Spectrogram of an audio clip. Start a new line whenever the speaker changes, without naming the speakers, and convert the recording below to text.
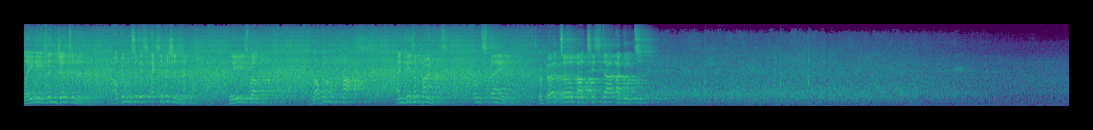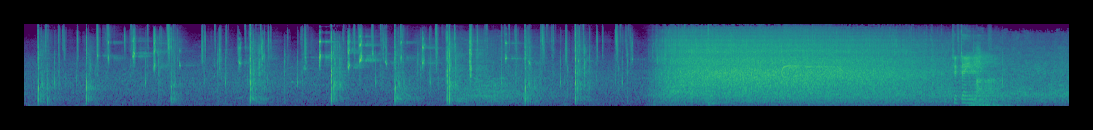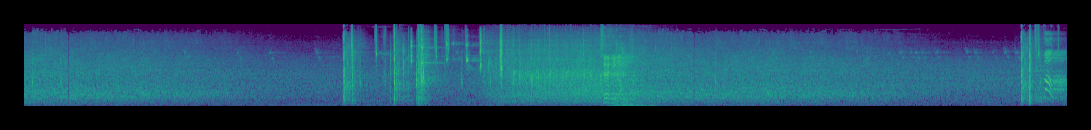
Ladies and gentlemen, welcome to this exhibition match. Please welcome Robin Haase and his opponent from Spain, Roberto Bautista Agut.
15 love. Thirty love. Vote.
